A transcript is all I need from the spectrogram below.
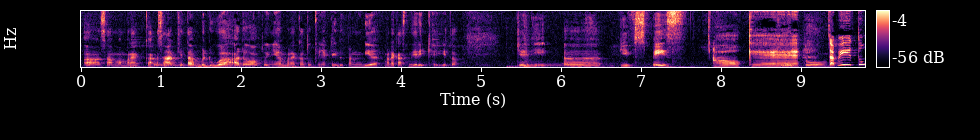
eh, sama mereka saat kita berdua ada waktunya mereka tuh punya kehidupan dia mereka sendiri kayak gitu jadi eh, give space Oke. gitu Tapi itu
